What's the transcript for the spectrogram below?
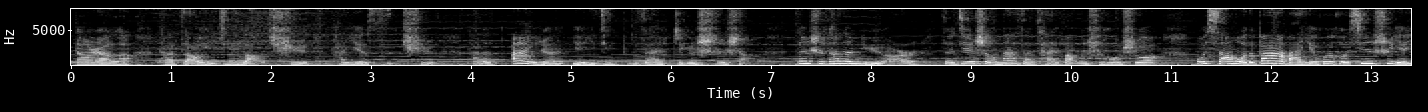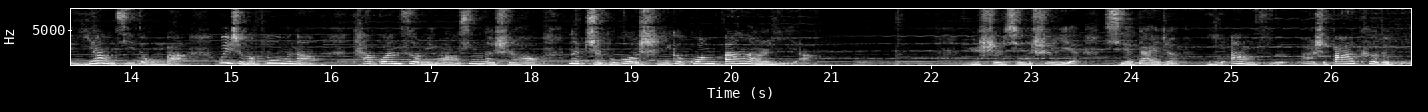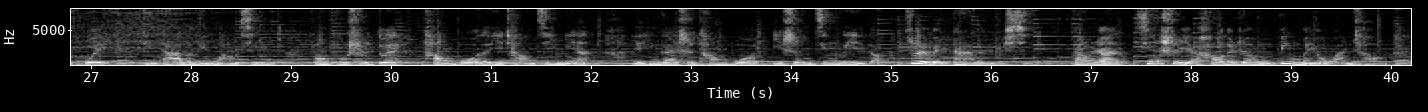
当然了，他早已经老去，他也死去，他的爱人也已经不在这个世上。但是他的女儿在接受 NASA 采访的时候说：“我想我的爸爸也会和新视野一样激动吧？为什么不呢？他观测冥王星的时候，那只不过是一个光斑而已啊。”于是新视野携带着一盎司二十八克的骨灰抵达了冥王星，仿佛是对汤博的一场纪念，也应该是汤博一生经历的最伟大的旅行。当然，新视野号的任务并没有完成，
